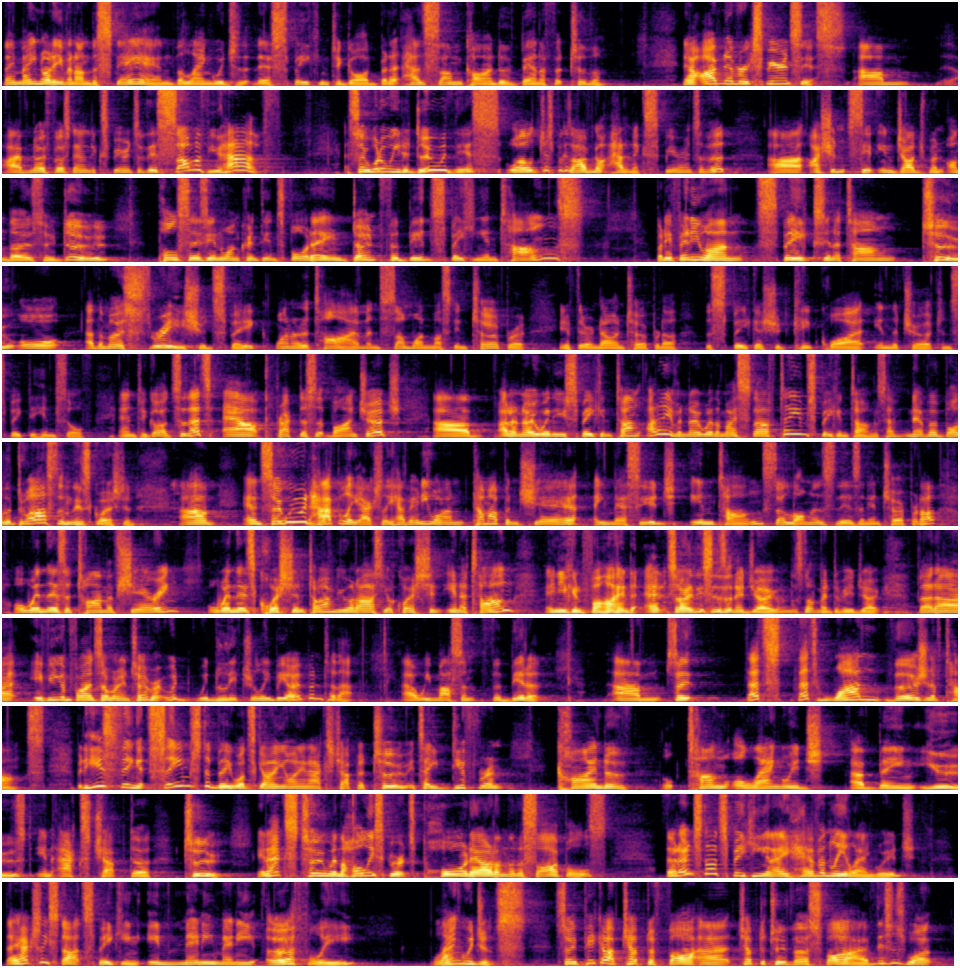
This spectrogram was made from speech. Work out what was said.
They may not even understand the language that they're speaking to God, but it has some kind of benefit to them. Now, I've never experienced this. Um, I have no first hand experience of this. Some of you have. So, what are we to do with this? Well, just because I've not had an experience of it, uh, I shouldn't sit in judgment on those who do. Paul says in 1 Corinthians 14, don't forbid speaking in tongues, but if anyone speaks in a tongue, two or at the most three should speak, one at a time, and someone must interpret. And if there are no interpreter, the speaker should keep quiet in the church and speak to himself and to God. So that's our practice at Vine Church. Um, I don't know whether you speak in tongues. I don't even know whether my staff team speak in tongues. Have never bothered to ask them this question. Um, and so we would happily actually have anyone come up and share a message in tongues so long as there's an interpreter, or when there's a time of sharing, or when there's question time. If you want to ask your question in a tongue, and you can find, and sorry, this isn't a joke, it's not meant to be a joke, but uh, if you can find someone to interpret, we'd, we'd literally be open to that. Uh, we mustn't forbid it. Um, so that's, that's one version of tongues. But here's the thing it seems to be what's going on in Acts chapter 2. It's a different kind of tongue or language uh, being used in Acts chapter 2. In Acts 2, when the Holy Spirit's poured out on the disciples, they don't start speaking in a heavenly language, they actually start speaking in many, many earthly languages. So pick up chapter, five, uh, chapter 2, verse 5. This is what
